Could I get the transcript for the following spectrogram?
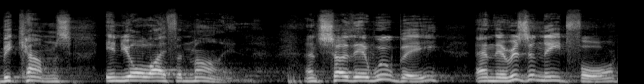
becomes in your life and mine. And so there will be, and there is a need for,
